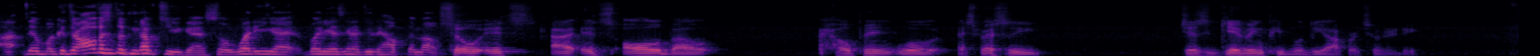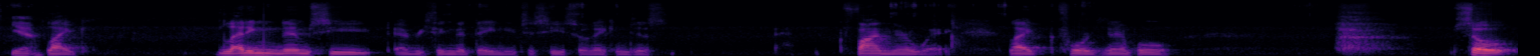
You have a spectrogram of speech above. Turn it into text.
uh, they, because they're obviously looking up to you guys. So what do you guys, what are you guys gonna do to help them out? So it's I, it's all about helping. Well, especially just giving people the opportunity, Yeah, like letting them see everything that they need to see, so they can just find their way. Like for example, so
